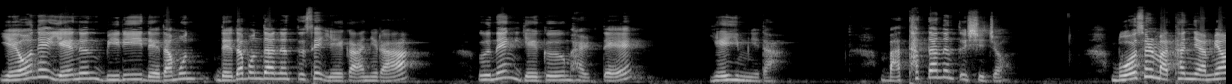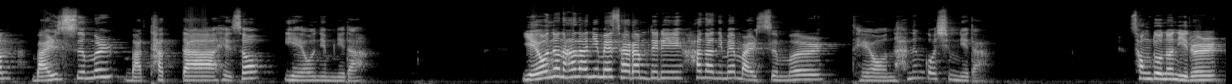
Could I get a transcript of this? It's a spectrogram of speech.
예언의 예는 미리 내다본, 내다본다는 뜻의 예가 아니라 은행 예금할 때 예입니다. 맡았다는 뜻이죠. 무엇을 맡았냐면 말씀을 맡았다 해서 예언입니다. 예언은 하나님의 사람들이 하나님의 말씀을 대언하는 것입니다. 성도는 이를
